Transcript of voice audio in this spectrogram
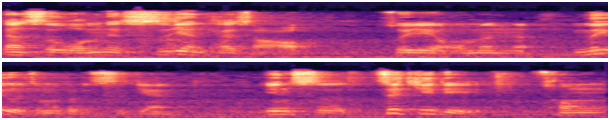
但是我们的时间太少，所以我们呢没有这么多的时间，因此直接的从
